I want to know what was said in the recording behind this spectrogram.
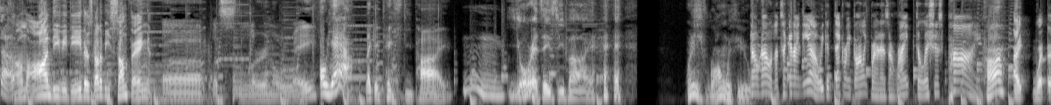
So. Come on, DVD, there's gotta be something. Uh, let's lure him away. Oh, yeah! Like a tasty pie. Mmm, you're a tasty pie. what is wrong with you? No, no, that's a good idea. We could decorate garlic bread as a ripe, delicious pie. Huh? I. What? Uh,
